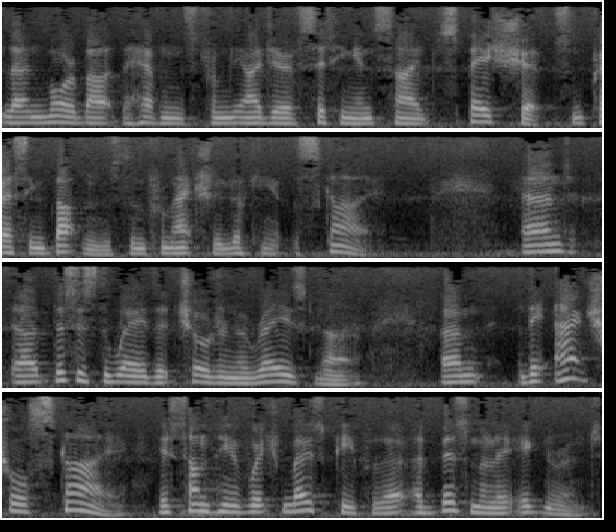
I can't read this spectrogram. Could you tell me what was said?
learn more about the heavens from the idea of sitting inside spaceships and pressing buttons than from actually looking at the sky. And uh, this is the way that children are raised now. Um, the actual sky is something of which most people are abysmally ignorant.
